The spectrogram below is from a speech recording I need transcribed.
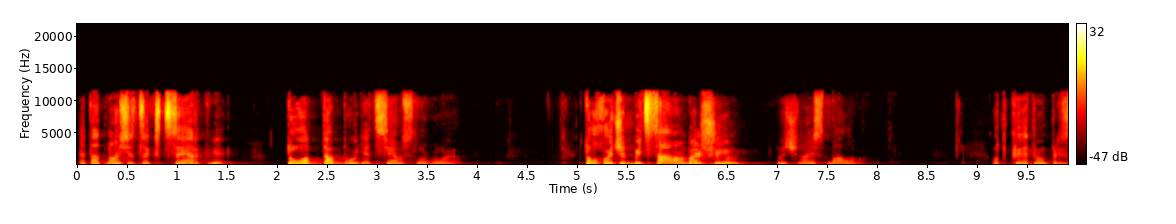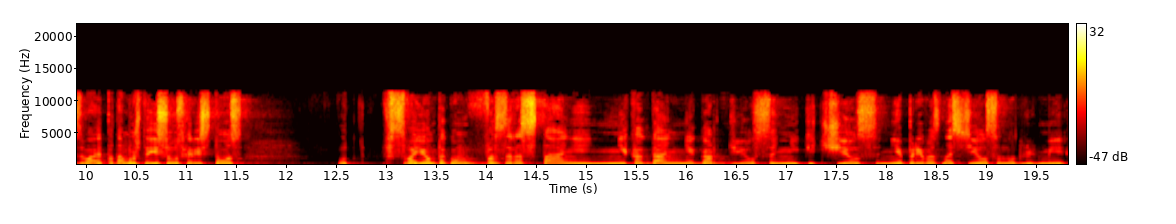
это относится к церкви. Тот да будет всем слугою. Кто хочет быть самым большим, начиная с малого. Вот к этому призывает, потому что Иисус Христос вот в своем таком возрастании никогда не гордился, не кичился, не превозносился над людьми.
